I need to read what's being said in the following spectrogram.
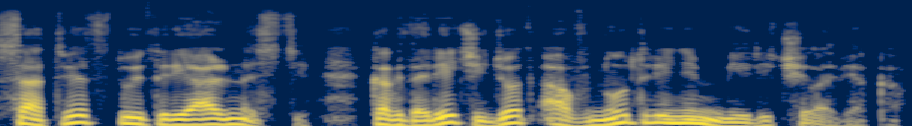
соответствует реальности, когда речь идет о внутреннем мире человека.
